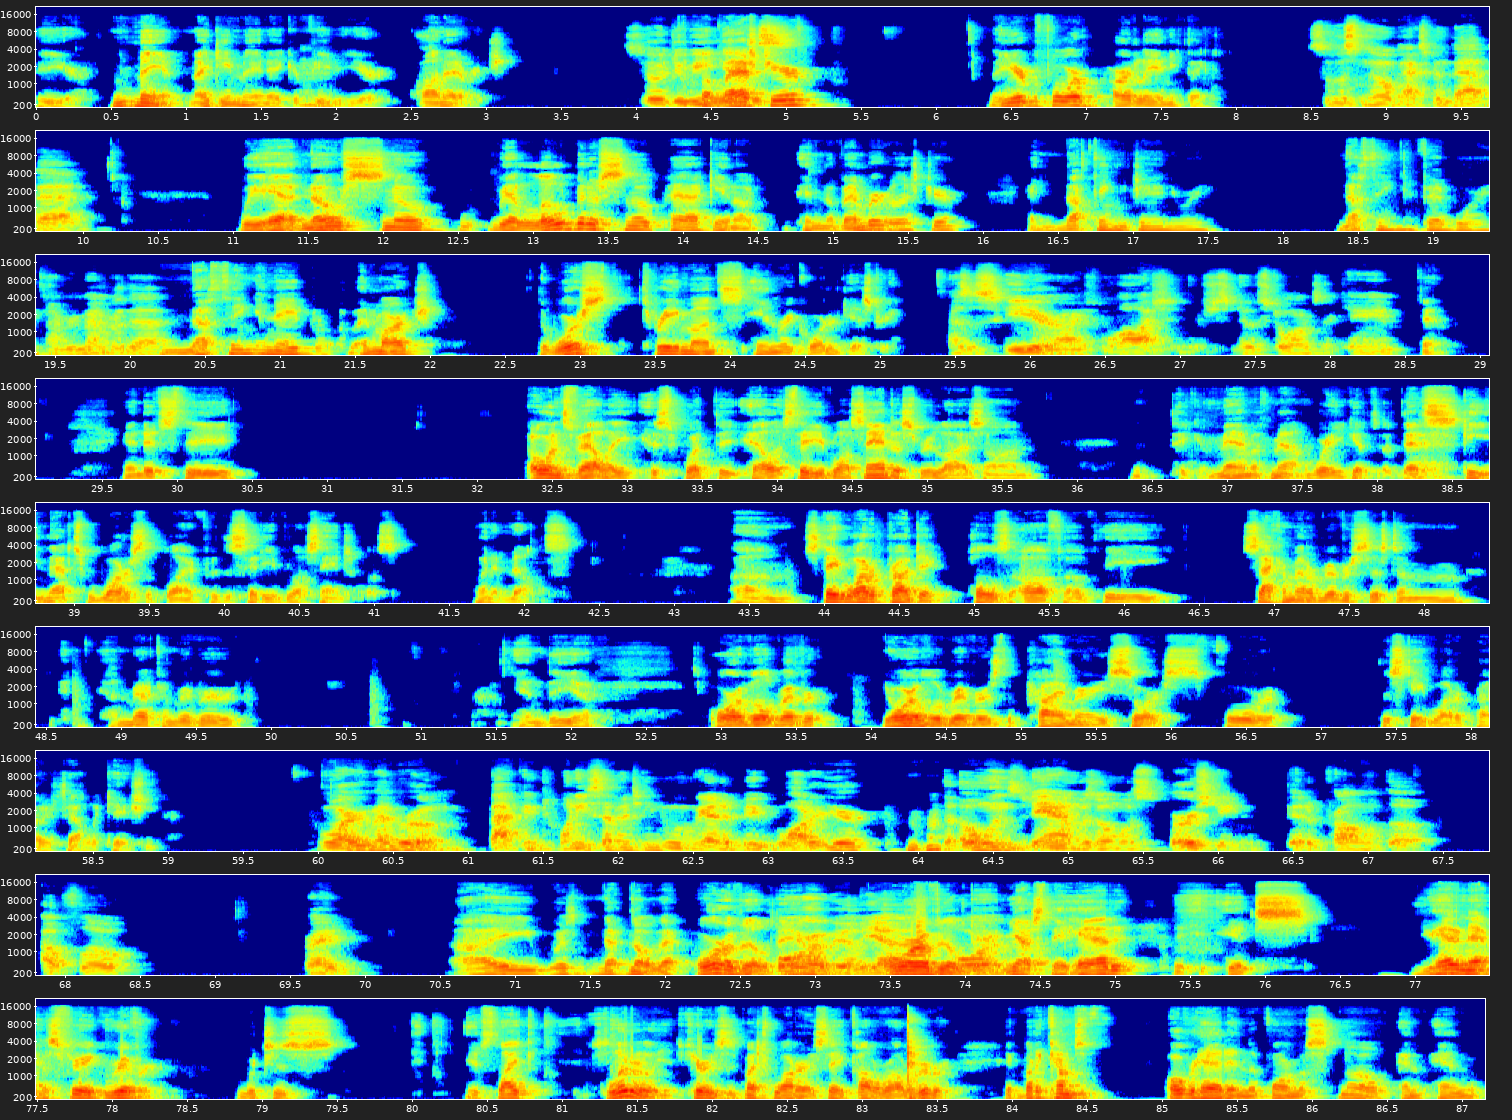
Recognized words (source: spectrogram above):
a year, million, 19 million acre feet a year on average. So do we? But last this- year, the year before, hardly anything. So the snowpack's been that bad. We had no snow. We had a little bit of snowpack in uh, in November last year, and nothing in January, nothing in February, I remember that. nothing in April and March. The worst three months in recorded history. As a skier, I watched, and there's just no storms that came. Yeah, and it's the Owens Valley is what the L- city of Los Angeles relies on. Take Mammoth Mountain, where you get that's Yeah. skiing. That's water supply for the city of Los Angeles when it melts. Um, State Water Project pulls off of the Sacramento River system, American River, and the uh, Oroville River. The Oroville River is the primary source for the State Water Project allocation. Well, I remember um, back in 2017 when we had a big water year, Mhm. the Owens Dam was almost bursting. They had a problem with the outflow, right? I was not, no that Oroville Dam. Oroville, yeah. Oroville Dam. Yes, they had it. It's you had an atmospheric river, which is it's like it's literally it carries as much water as say Colorado River, but it comes overhead in the form of snow, and and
